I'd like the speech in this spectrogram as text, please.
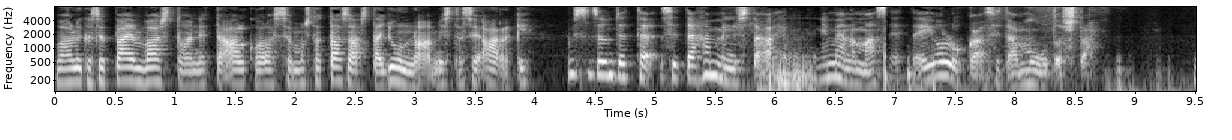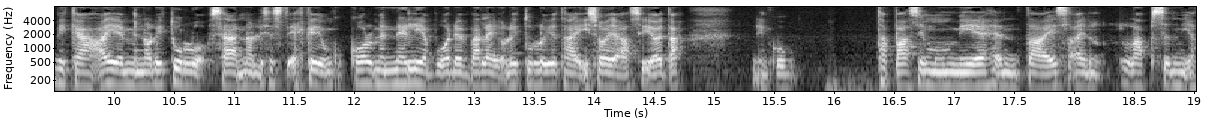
vai oliko se päinvastoin, että alkoi olla semmoista tasasta junnaamista se arki? Minusta tuntuu, että sitä hämmennystä aiheutti nimenomaan se, että ei ollutkaan sitä muutosta, mikä aiemmin oli tullut säännöllisesti. Ehkä jonkun kolmen, neljän vuoden välein oli tullut jotain isoja asioita, niin kuin tapasin mun miehen tai sain lapsen ja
